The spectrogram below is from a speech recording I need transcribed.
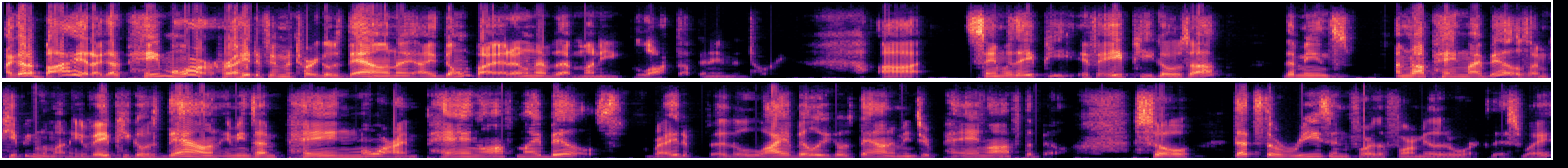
I got to buy it. I got to pay more, right? If inventory goes down, I, I, don't buy it. I don't have that money locked up in inventory. Uh, same with AP. If AP goes up, that means I'm not paying my bills. I'm keeping the money. If AP goes down, it means I'm paying more. I'm paying off my bills, right? If the liability goes down, it means you're paying off the bill. So that's the reason for the formula to work this way.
